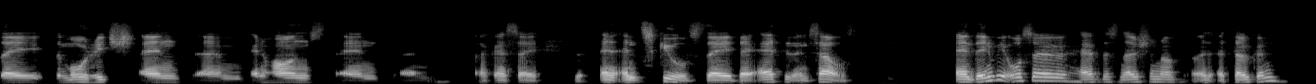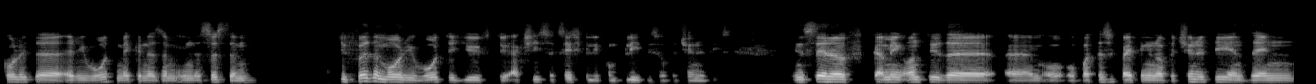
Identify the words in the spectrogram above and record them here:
they, the more rich and um, enhanced and um, I can say, and, and skills they, they add to themselves. And then we also have this notion of a, a token, call it a, a, reward mechanism in the system to furthermore reward the youth to actually successfully complete these opportunities. Instead of coming onto the um, or, or, participating in an opportunity and then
